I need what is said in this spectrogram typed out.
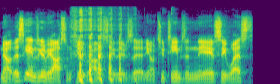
No, this game's going to be awesome too. Obviously, there's uh, you know two teams in the AFC West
